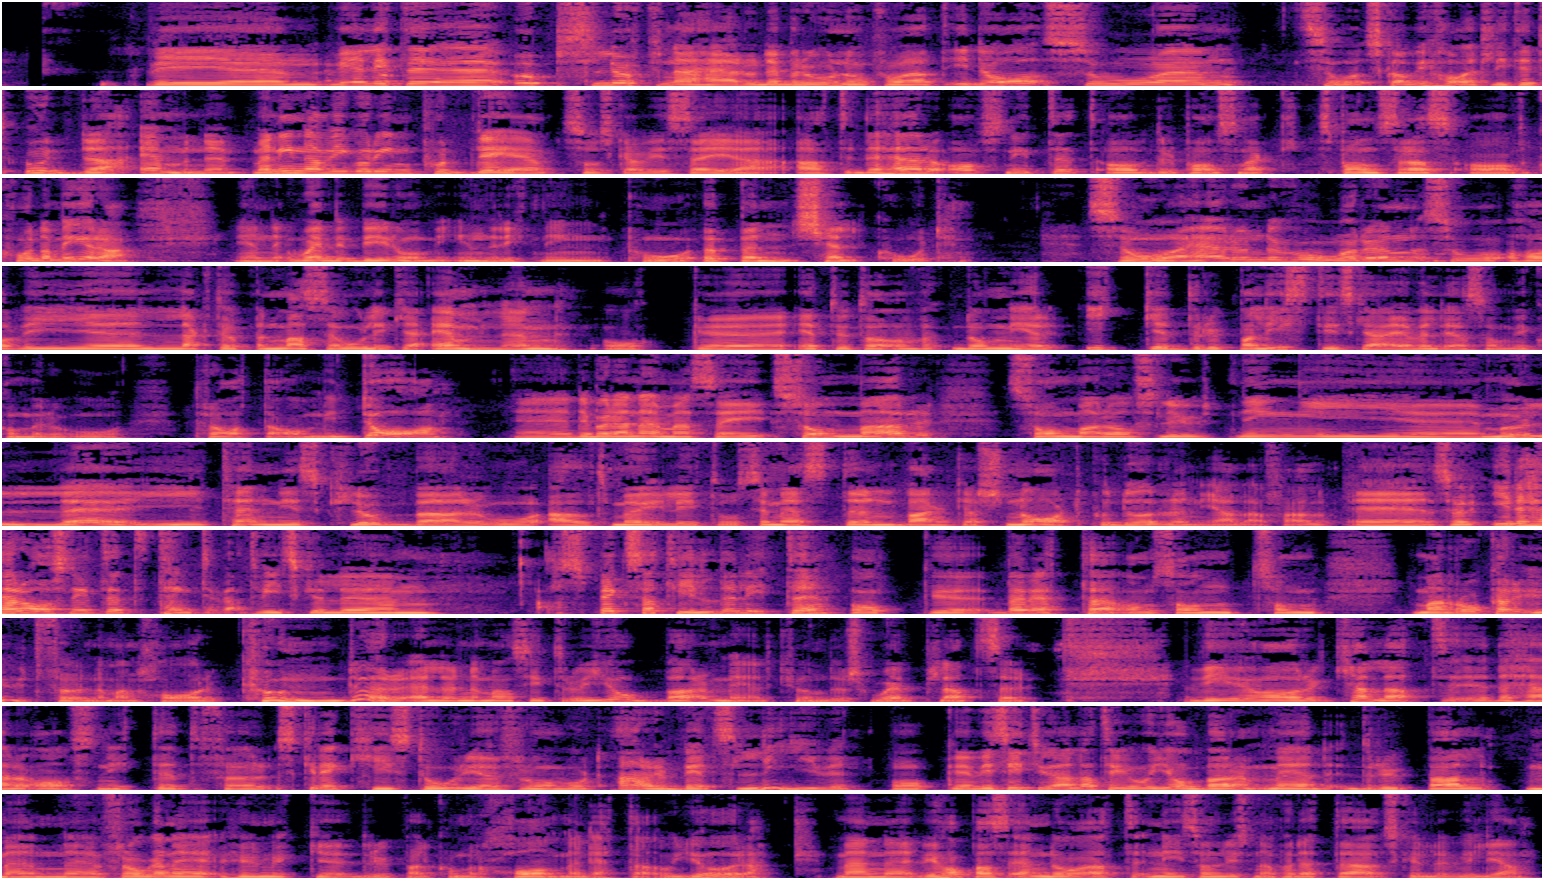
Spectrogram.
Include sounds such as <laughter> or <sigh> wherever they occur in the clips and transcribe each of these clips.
Vi, eh, vi är lite eh, uppsluppna här och det beror nog på att idag så, eh, så ska vi ha ett litet udda ämne. Men innan vi går in på det så ska vi säga att det här avsnittet av Drupalsnack sponsras av Kodamera. En webbyrå med inriktning på öppen källkod. Så här under våren så har vi eh, lagt upp en massa olika ämnen och eh, ett av de mer icke-drupalistiska är väl det som vi kommer att prata om idag. Eh, det börjar närma sig sommar, sommaravslutning i eh, Mulle, i tennisklubbar och allt möjligt och semestern bankar snart på dörren i alla fall. Eh, så i det här avsnittet tänkte vi att vi skulle mm, spexa till det lite och eh, berätta om sånt som man råkar ut för när man har kunder eller när man sitter och jobbar med kunders webbplatser. Vi har kallat eh, det här avsnittet för skräckhistorier från vårt arbetsliv. Och eh, vi sitter ju alla tre och jobbar med Drupal, men frågan är hur mycket Drupal kommer ha med detta att göra. Men vi hoppas ändå att ni som lyssnar på detta skulle vilja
